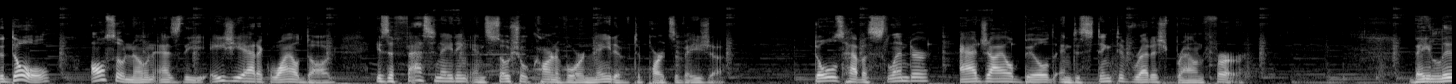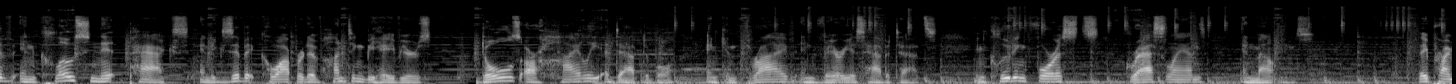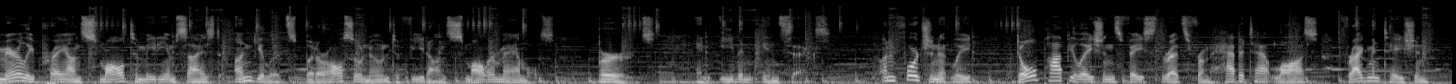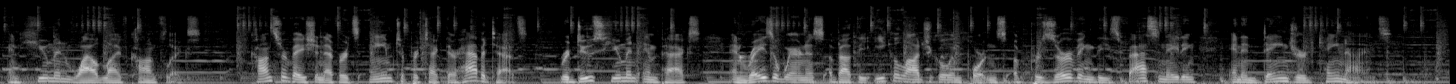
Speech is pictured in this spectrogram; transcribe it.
The dhole, also known as the Asiatic wild dog, is a fascinating and social carnivore native to parts of Asia. Dholes have a slender, agile build and distinctive reddish-brown fur. They live in close-knit packs and exhibit cooperative hunting behaviors. Dholes are highly adaptable and can thrive in various habitats, including forests, grasslands, and mountains. They primarily prey on small to medium-sized ungulates but are also known to feed on smaller mammals, birds, and even insects. Unfortunately, dhole populations face threats from habitat loss, fragmentation, and human-wildlife conflicts. Conservation efforts aim to protect their habitats, reduce human impacts, and raise awareness about the ecological importance of preserving these fascinating and endangered canines.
